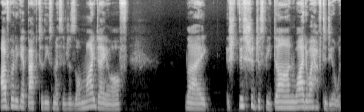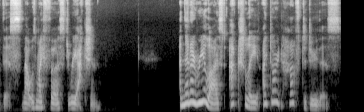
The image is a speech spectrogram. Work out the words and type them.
I've got to get back to these messages on my day off. Like, this should just be done. Why do I have to deal with this? That was my first reaction. And then I realized actually, I don't have to do this.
